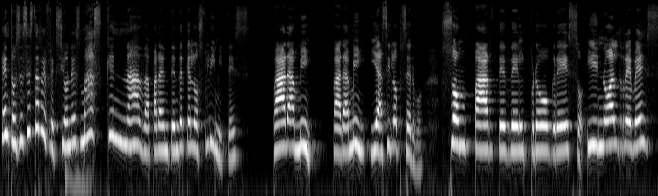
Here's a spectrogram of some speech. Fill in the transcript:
Entonces, esta reflexión es más que nada para entender que los límites, para mí, para mí, y así lo observo, son parte del progreso y no al revés.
